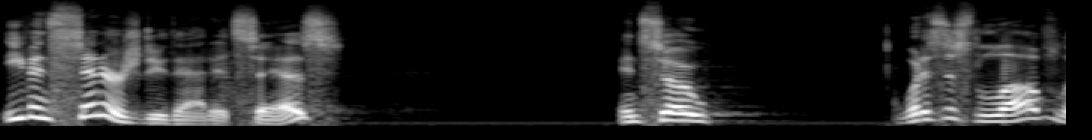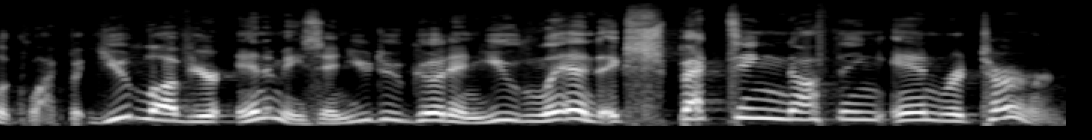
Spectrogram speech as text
Even sinners do that, it says. And so, what does this love look like? But you love your enemies, and you do good, and you lend, expecting nothing in return.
